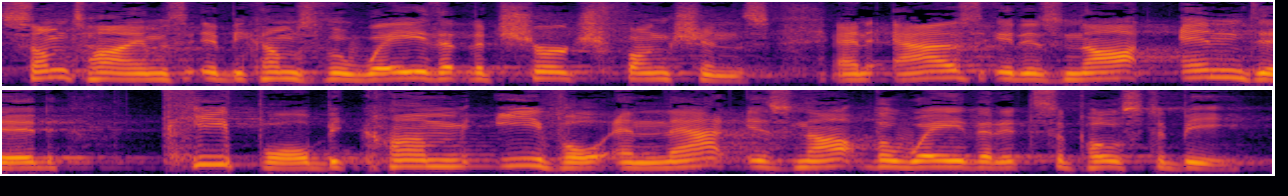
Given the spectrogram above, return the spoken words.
Sometimes it becomes the way that the church functions. And as it is not ended, people become evil, and that is not the way that it's supposed to be.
